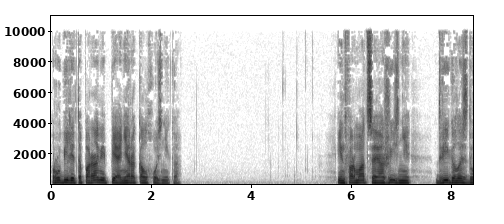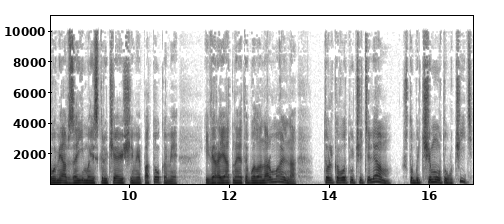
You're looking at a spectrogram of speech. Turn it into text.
рубили топорами пионера-колхозника. Информация о жизни двигалась двумя взаимоисключающими потоками, и, вероятно, это было нормально, только вот учителям, чтобы чему-то учить,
